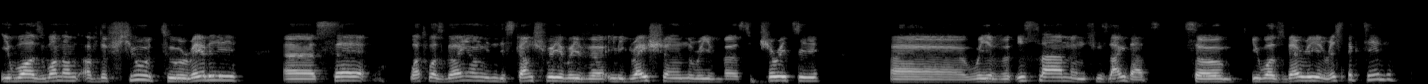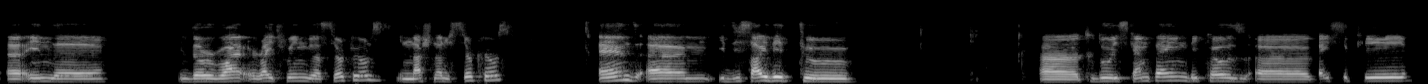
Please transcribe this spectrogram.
he was one of, the few to really uh, say what was going on in this country with uh, immigration, with uh, security, uh, with Islam and things like that. So he was very respected uh, in the in the right wing circles, in nationalist circles, and um, he decided to uh, to do his campaign because uh, basically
